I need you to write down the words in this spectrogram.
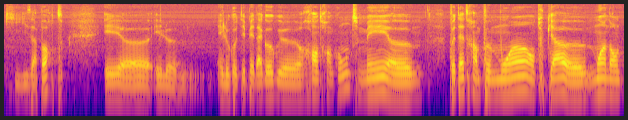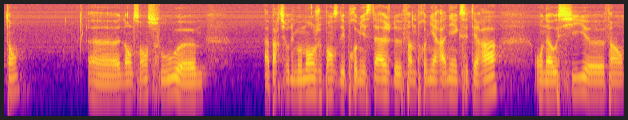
qu'ils apportent et, le, et le côté pédagogue rentre en compte, mais peut-être un peu moins, en tout cas moins dans le temps, dans le sens où à partir du moment, je pense, des premiers stages de fin de première année, etc., on a aussi, euh, enfin,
